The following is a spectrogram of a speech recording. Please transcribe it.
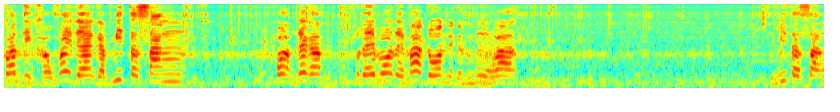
ก้อนที่เขาไฟแดงกับมิตรสังพร้อมนะครับผู้ใดบ่ได้มาโดนเนี่ยก็ฮู้ว่าสิมีตะสัง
